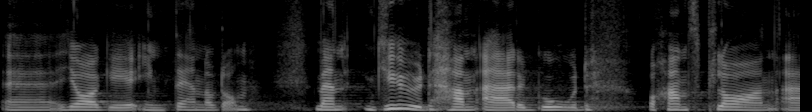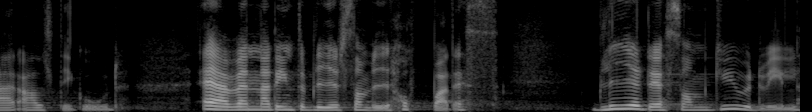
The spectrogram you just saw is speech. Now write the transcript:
Eh, jag är inte en av dem. Men Gud, han är god och hans plan är alltid god. Även när det inte blir som vi hoppades. Blir det som Gud vill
